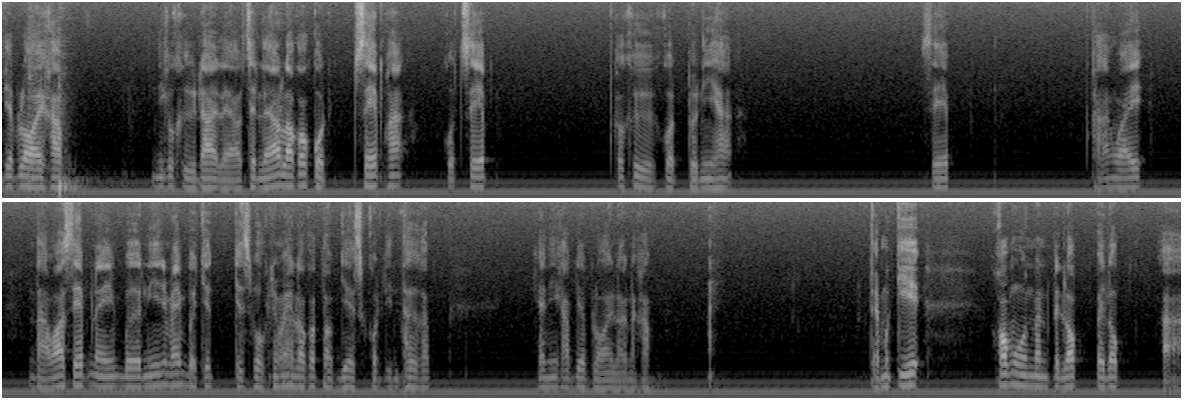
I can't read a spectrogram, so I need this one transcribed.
เรียบร้อยครับ นี่ก็คือได้แล้ว เสร็จแล้วเราก็กดเซฟฮะ กดเซฟ ก็คือกดตัวนี้ฮะ เซฟ ค้างไว้ ถามว่าเซฟในเบอร์นี้ใช่ไหมเบอร์7 76ใช่ไหมเราก็ตอบ yes กด enter ครับ แค่นี้ครับเรียบร้อยแล้วนะครับ แต่เมื่อกี้ข้อมูลมันไปลบไปลบอ่า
